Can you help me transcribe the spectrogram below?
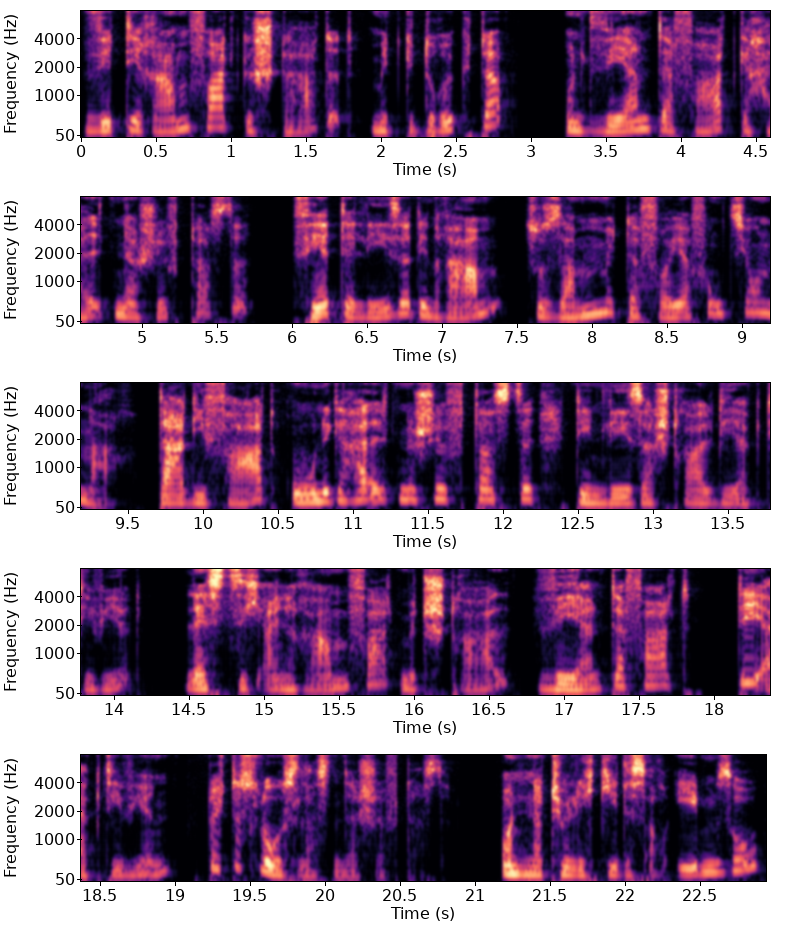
Wird die Rahmenfahrt gestartet mit gedrückter und während der Fahrt gehaltener Shift-Taste, fährt der Laser den Rahmen zusammen mit der Feuerfunktion nach. Da die Fahrt ohne gehaltene Shift-Taste den Laserstrahl deaktiviert, lässt sich eine Rahmenfahrt mit Strahl während der Fahrt deaktivieren durch das Loslassen der Shift-Taste. Und natürlich geht es auch ebenso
